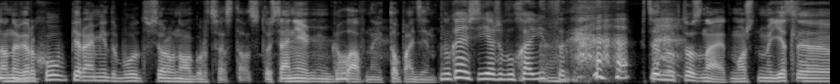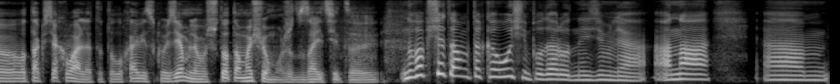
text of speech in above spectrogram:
Но наверху пирамиды будут все равно огурцы оставаться. То есть они главные, топ-1. Ну, конечно, я же в Луховицах. Хотя, ну, кто знает, может, если вот так все хвалят эту луховицкую землю, что там еще может зайти-то? Ну, вообще там такая очень плодородная земля. Она э,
